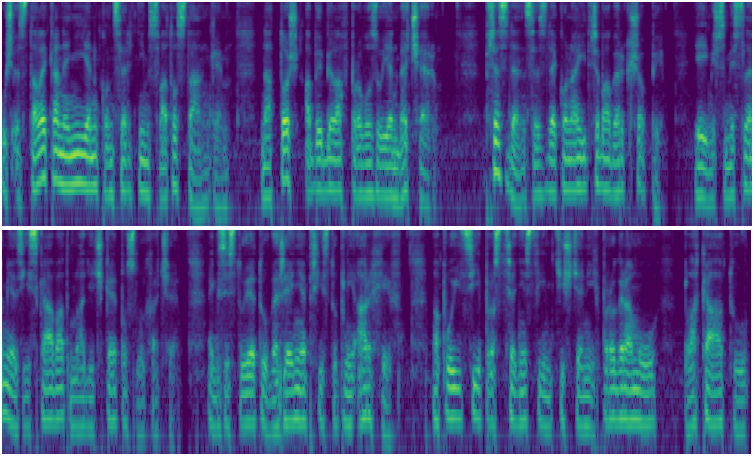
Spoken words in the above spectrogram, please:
už zdaleka není jen koncertním svatostánkem, natož, aby byla v provozu jen večer – přes den se zde konají třeba workshopy. Jejímž smyslem je získávat mladičké posluchače. Existuje tu veřejně přístupný archiv, mapující prostřednictvím tištěných programů, plakátů,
